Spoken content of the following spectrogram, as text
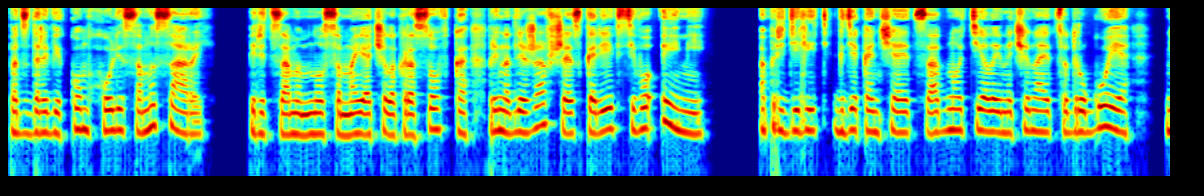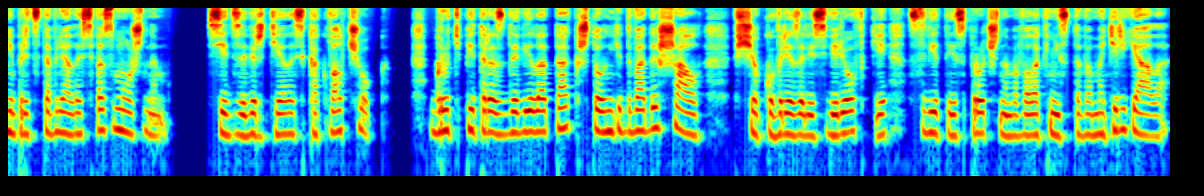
под здоровяком Холлисом и Сарой. Перед самым носом маячила кроссовка, принадлежавшая, скорее всего, Эми. Определить, где кончается одно тело и начинается другое, не представлялось возможным. Сеть завертелась, как волчок. Грудь Питера сдавила так, что он едва дышал, в щеку врезались веревки, свитые из прочного волокнистого материала.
